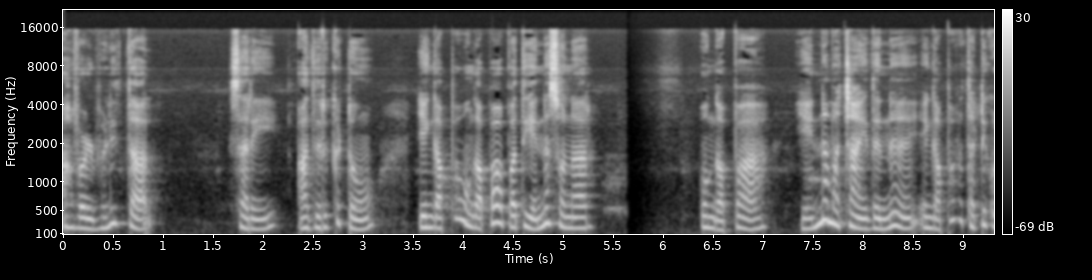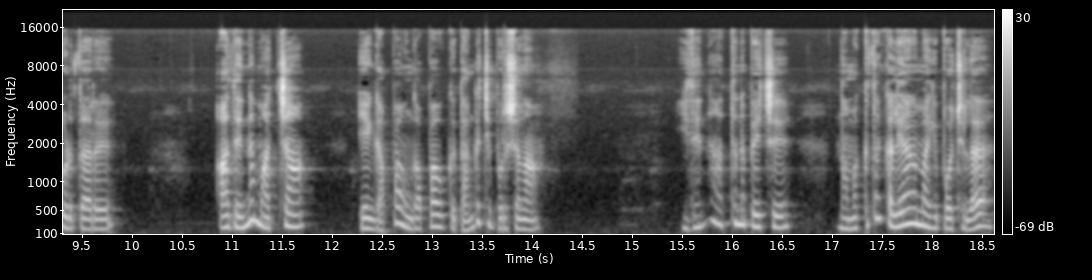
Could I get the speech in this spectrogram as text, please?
அவள் விழித்தாள். சரி அது இருக்கட்டும். எங்கள் அப்பா உங்கள் அப்பாவை பற்றி என்ன சொன்னார்? உங்கள் அப்பா என்ன மச்சான் இதுன்னு எங்கள் அப்பாவை தட்டி கொடுத்தாரு? அது என்ன மச்சான்? எங்கள் அப்பா உங்கள் அப்பாவுக்கு தங்கச்சி புருஷனா? இது என்ன அத்தனை பேச்சு? நமக்கு தான் கல்யாணமாகி போச்சுல.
